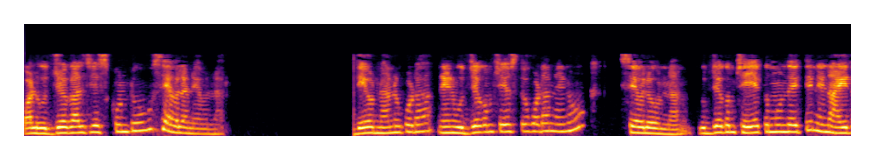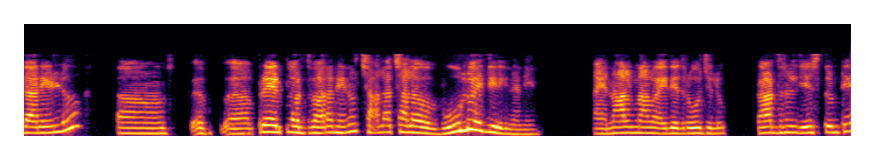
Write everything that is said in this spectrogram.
వాళ్ళు ఉద్యోగాలు చేసుకుంటూ సేవలనే ఉన్నారు. దేవుడు నన్ను కూడా నేను ఉద్యోగం చేస్తూ కూడా నేను సేవలో ఉన్నాను. ఉద్యోగం చేయకముందైతే నేను ఐదారేళ్ళు ప్రేయర్ పవర్ ద్వారా నేను చాలా చాలా ఊళ్ళు తిరిగిన నేను. నాలుగు నాలుగు ఐదైదు రోజులు ప్రార్థనలు చేస్తుంటే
